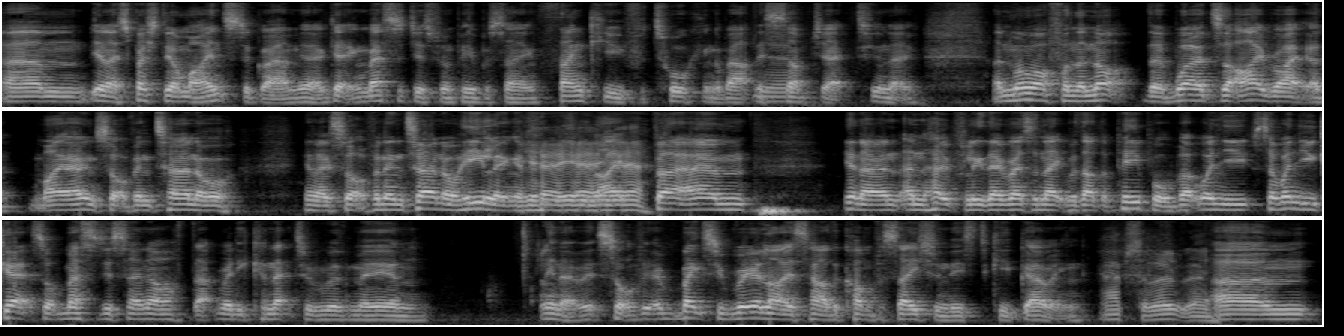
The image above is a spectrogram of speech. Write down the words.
um, you know, especially on my Instagram, you know, getting messages from people saying thank you for talking about this subject, you know, and more often than not, the words that I write are my own sort of internal, you know, sort of an internal healing, if, Yeah, if you yeah, like, yeah. but. um you know, and, and hopefully they resonate with other people. But when you, so when you get sort of messages saying, "Oh, that really connected with me," and you know, it's sort of it makes you realise how the conversation needs to keep going. absolutely Um,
